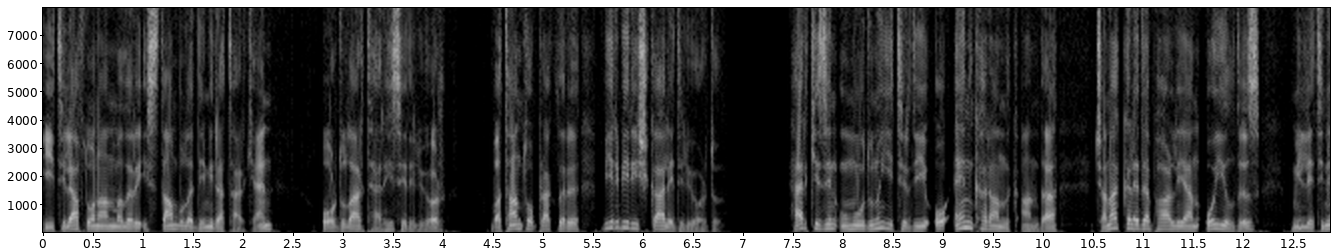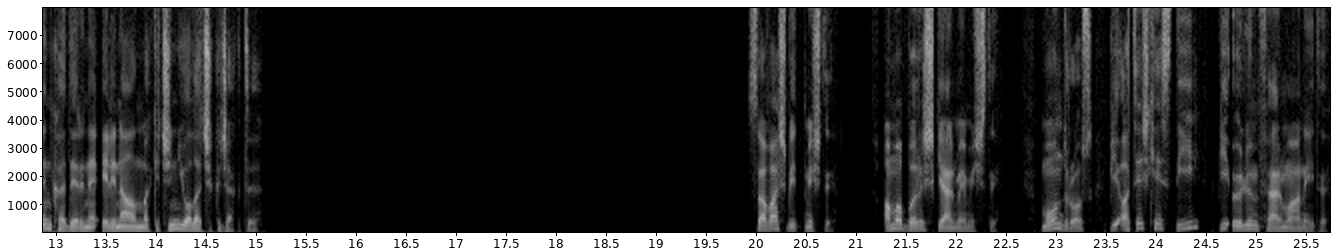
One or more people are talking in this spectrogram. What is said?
İtilaf donanmaları İstanbul'a demir atarken, ordular terhis ediliyor, vatan toprakları bir bir işgal ediliyordu. Herkesin umudunu yitirdiği o en karanlık anda, Çanakkale'de parlayan o yıldız, milletinin kaderini eline almak için yola çıkacaktı. Savaş bitmişti. Ama barış gelmemişti. Mondros bir ateşkes değil, bir ölüm fermanıydı.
